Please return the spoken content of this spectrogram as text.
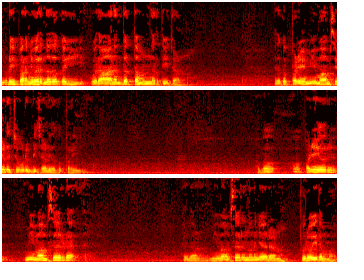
ഇവിടെ ഈ പറഞ്ഞു വരുന്നതൊക്കെ ഈ ഒരു ആനന്ദത്തെ മുൻനിർത്തിയിട്ടാണ്. ഇതൊക്കെ പഴയ മീമാംസയുടെ ചുവട് പിടിച്ചാണ് ഇതൊക്കെ പറയുന്നത്. അപ്പോ പഴയ ഒരു മീമാംസകരുടെ എന്താണ്? മീമാംസകർ എന്ന് പറഞ്ഞാൽ ആരാണ്? പുരോഹിതന്മാർ.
